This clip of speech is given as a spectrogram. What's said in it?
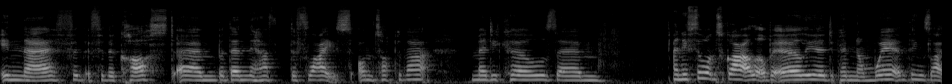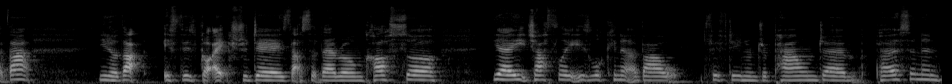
in there for the, for the cost. Um, but then they have the flights on top of that, medicals. Um, and if they want to go out a little bit earlier, depending on weight and things like that, you know that if they've got extra days, that's at their own cost. So yeah, each athlete is looking at about fifteen hundred pound um, per person and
